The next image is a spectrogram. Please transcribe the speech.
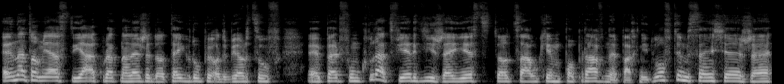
E, Natomiast ja akurat należę do tej grupy odbiorców e, perfum, która twierdzi, że jest to całkiem poprawne pachnidło, w tym sensie, że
